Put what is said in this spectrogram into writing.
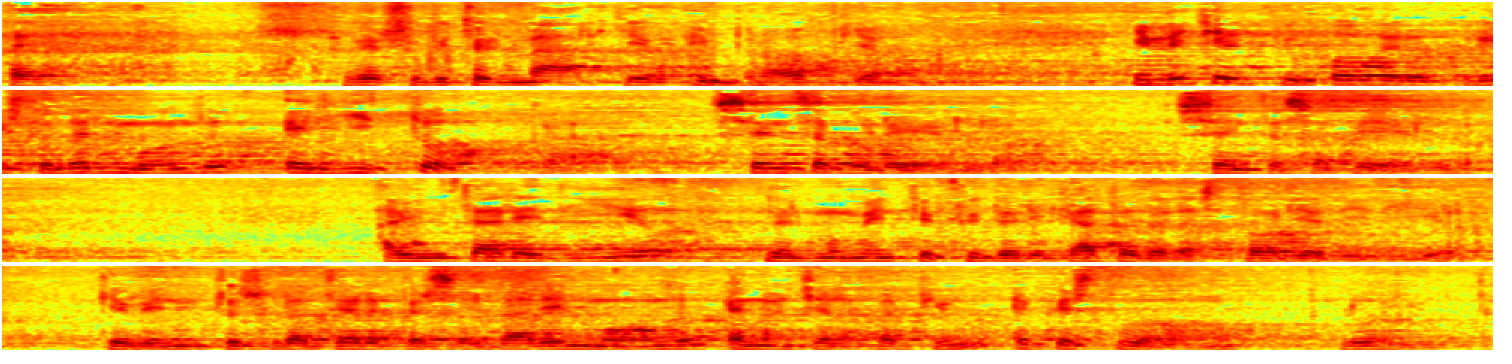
eh, aver subito il marchio improprio. Invece il più povero Cristo del mondo e gli tocca senza volerlo, senza saperlo aiutare Dio nel momento più delicato della storia di Dio, che è venuto sulla terra per salvare il mondo e non ce la fa più e quest'uomo lo aiuta.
